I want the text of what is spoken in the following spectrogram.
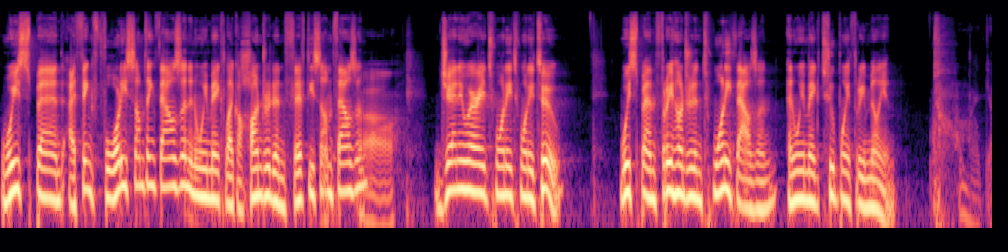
we spend, I think, 40 something thousand and we make like 150 something thousand. Oh. January 2022, we spend 320,000 and we make 2.3 million. Oh my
